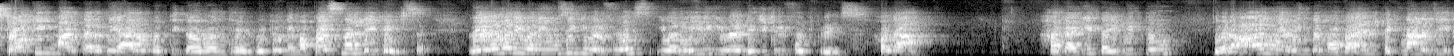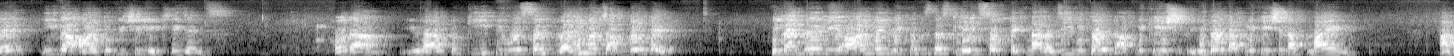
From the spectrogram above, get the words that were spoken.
ಸ್ಟಾಕಿಂಗ್ ಮಾಡ್ತಾ ಇರೋದು ಯಾರೋ ಗೊತ್ತಿದ್ದವರು ಅಂತ ಹೇಳ್ಬಿಟ್ಟು ನಿಮ್ಮ personal details wherever you're using your phones you're living your digital footprints ಹೌದಾ? ಹಾಗಾಗಿ ದಯವಿಟ್ಟು ever all having the mobile technology ಇದೆ ಈಗ ಆರ್ಟಿಫಿಷಿಯಲ್ ಇಂಟೆಲಿಜೆನ್ಸ್ ಹೌದಾ? You have to keep yourself very much updated ಇಲ್ಲಾಂದ್ರೆ we all will becomes the slates of technology without application without application of mind ಆಗ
